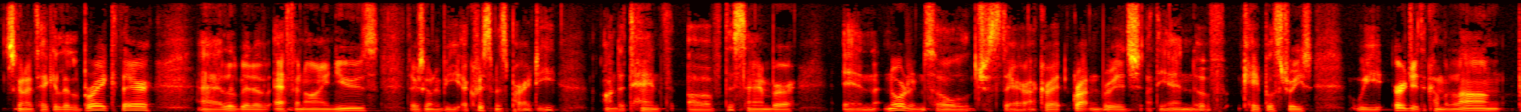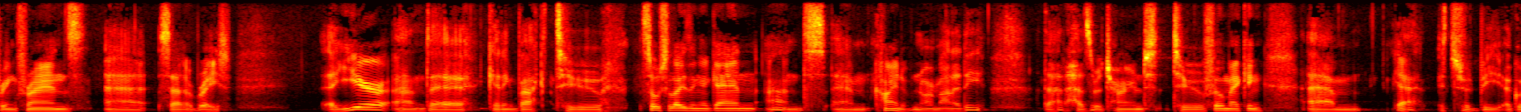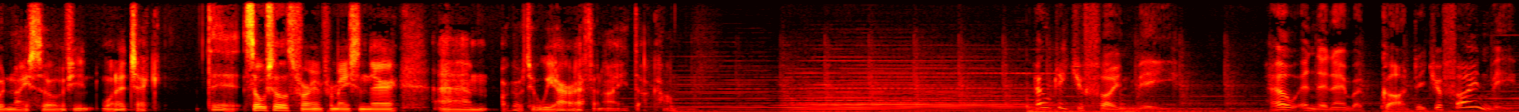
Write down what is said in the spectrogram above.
Just going to take a little break there. Uh, a little bit of FNI news. There's going to be a Christmas party on the 10th of December in Northern Soul, just there at Gra- Grattan Bridge at the end of Capel Street. We urge you to come along, bring friends, uh, celebrate a year and uh, getting back to socializing again and um, kind of normality that has returned to filmmaking. Um, yeah, it should be a good night. So if you want to check the socials for information there, um, or go to wearefni.com. How did you find me? How in the name of God did you find me?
